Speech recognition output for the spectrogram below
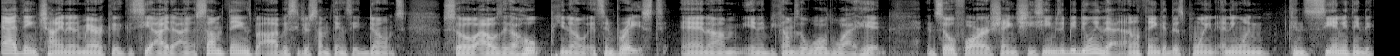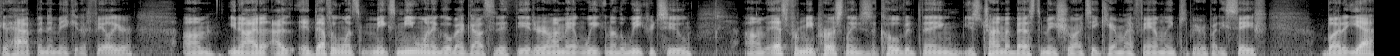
And I think China and America could see eye to eye on some things, but obviously there's some things they don't. So I was like, I hope you know it's embraced and um and it becomes a worldwide hit. And so far, Shang Chi seems to be doing that. I don't think at this point anyone can see anything that could happen and make it a failure. Um, you know, I, I it definitely wants makes me want to go back out to the theater. I might wait another week or two. Um, that's for me personally, just a COVID thing. Just trying my best to make sure I take care of my family and keep everybody safe. But uh, yeah,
